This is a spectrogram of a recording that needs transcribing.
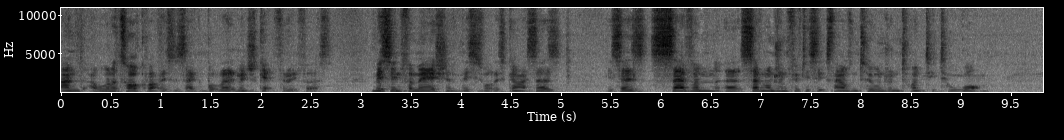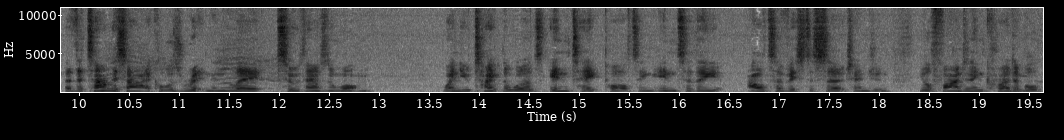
and we're going to talk about this in a second. But let me just get through it first. Misinformation. This is what this guy says. It says seven uh, seven hundred fifty six thousand two hundred twenty to one. At the time this article was written in late 2001, when you type the words intake porting into the Alta Vista search engine, you'll find an incredible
